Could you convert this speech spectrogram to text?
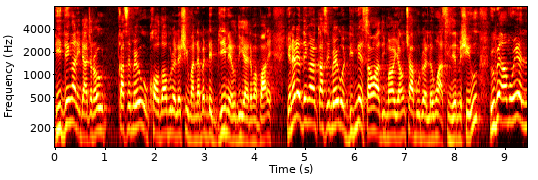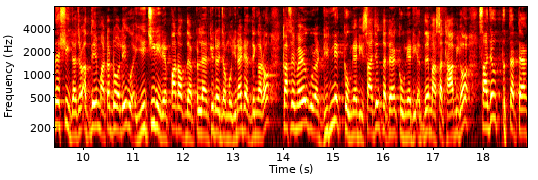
ဒီအသင်းကနေဒါကျွန်တော်တို့ ကာဆီမီရိုကိုခေါ်သွားပြီးတော့လက်ရှိမှာနံပါတ်1ပြီးနေလို့သိရတယ်မှာပါတယ် United အသင်းကတော့ကာဆီမီရိုကိုဒီနှစ်ဆောင်းရာသီမှာရောင်းချဖို့အတွက်လုံးဝအစီအစဉ်မရှိဘူး Ruben Amorim ရဲ့လက်ရှိဒါကျွန်တော်အသင်းမှာတော်တော်လေးကိုအရေးကြီးနေတဲ့ part of the plan ဖြစ်တဲ့ကြောင့်မို့ United အသင်းကတော့ကာဆီမီရိုကိုတော့ဒီနှစ်ကုန်တဲ့ဒီစာချုပ်တက်တန်းကုန်တဲ့ဒီအသင်းမှာဆက်ထားပြီးတော့စာချုပ်တက်တန်း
